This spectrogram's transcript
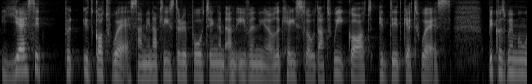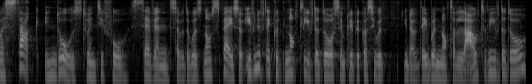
yes, it but it got worse. I mean, at least the reporting and, and even you know the caseload that we got, it did get worse because women were stuck indoors 24 7 so there was no space. So even if they could not leave the door simply because he would you know they were not allowed to leave the door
